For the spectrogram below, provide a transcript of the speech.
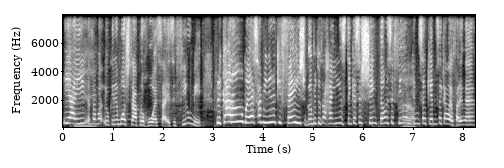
E aí e... Eu, tava, eu queria mostrar pro Rô essa, esse filme. Falei, caramba, é essa menina que fez Gambito da Rainha. Você tem que assistir então esse filme, é. que não sei o que, não sei o que lá. Eu falei, é,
